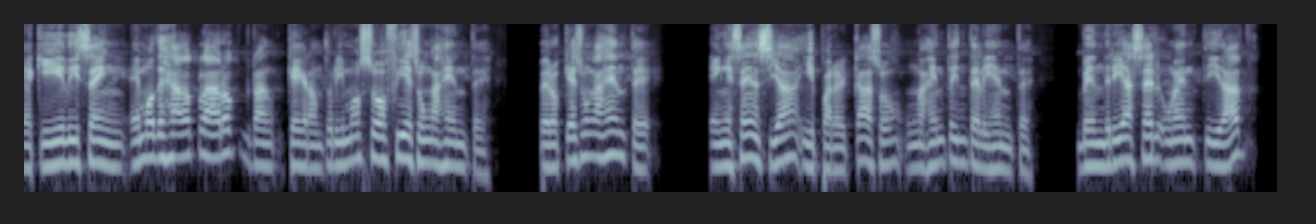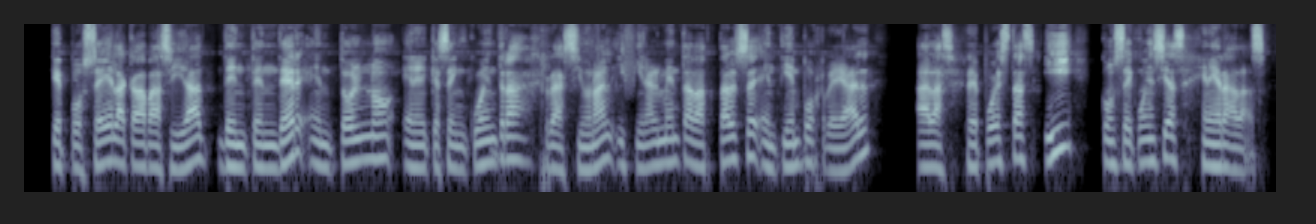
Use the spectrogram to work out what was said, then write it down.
Y aquí dicen, hemos dejado claro que Gran Turismo Sophie es un agente. Pero ¿qué es un agente? En esencia, y para el caso, un agente inteligente. Vendría a ser una entidad que posee la capacidad de entender entorno en el que se encuentra, racional y finalmente adaptarse en tiempo real a las respuestas y consecuencias generadas.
